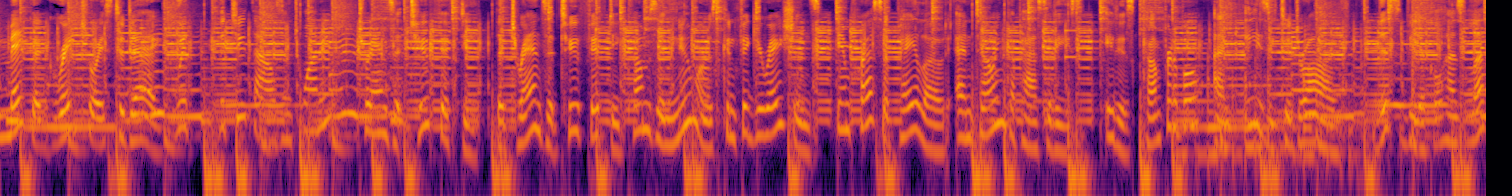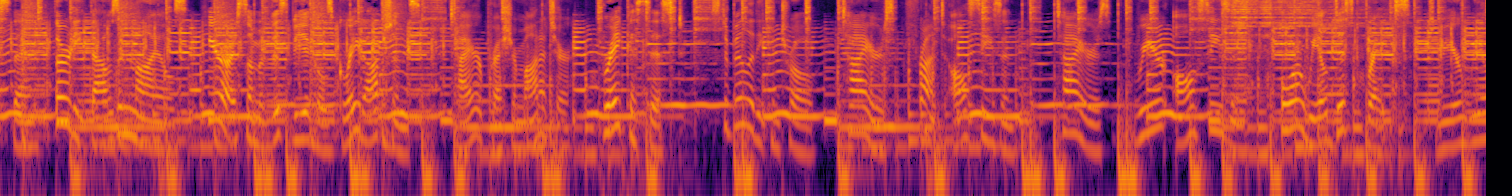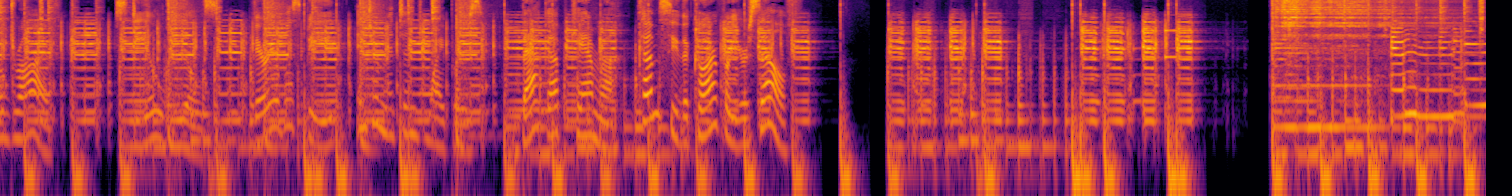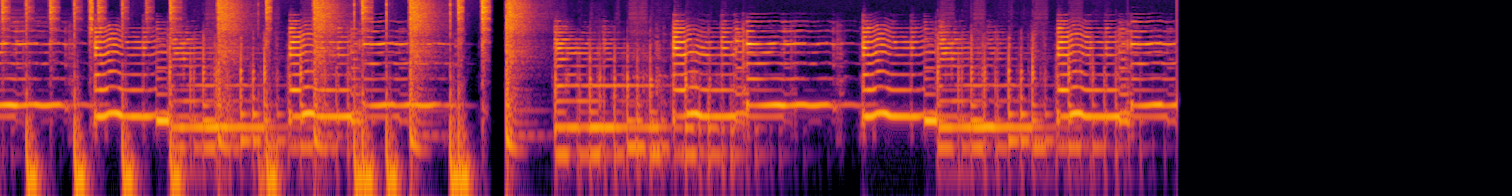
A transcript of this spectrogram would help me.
Make a great choice today with the 2020 Transit 250. The Transit 250 comes in numerous configurations, impressive payload, and towing capacities. It is comfortable and easy to drive. This vehicle has less than 30,000 miles. Here are some of this vehicle's great options. Tire pressure monitor, brake assist, stability control, tires, front all season, tires, rear all season, four-wheel disc brakes, rear wheel drive, steel wheels, variable speed, intermittent wipers, backup camera. Come see the car for yourself.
